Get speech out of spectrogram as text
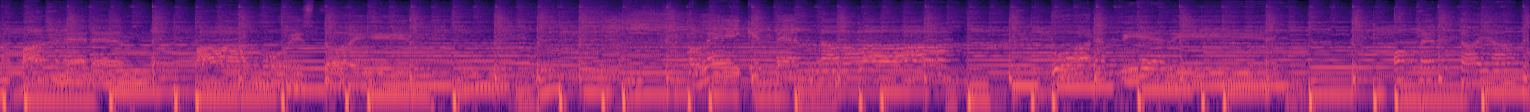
Mä vanhenen vaan muistoihin. On leikit ennallaan, vuodet vierii. Opettaja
